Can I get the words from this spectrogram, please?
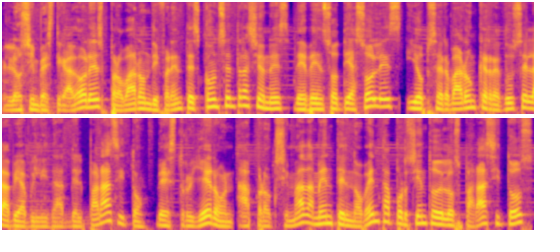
Los investigadores probaron diferentes concentraciones de benzotiazoles y observaron que reduce la viabilidad del parásito. Destruyeron aproximadamente el 90% de los parásitos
